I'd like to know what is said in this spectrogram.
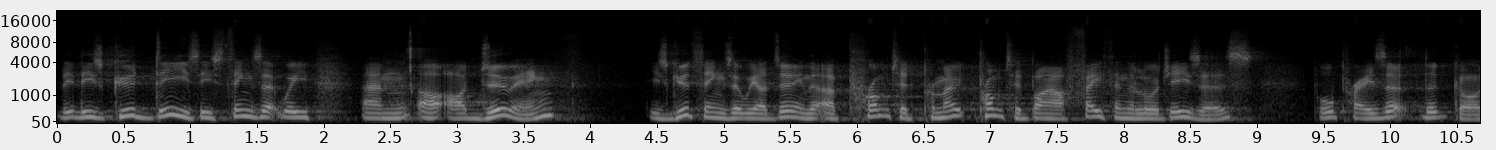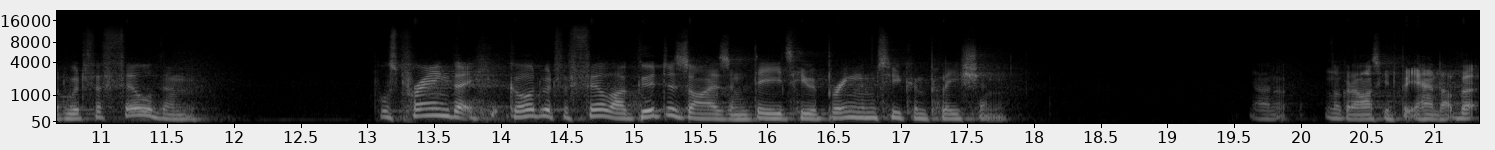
these good deeds, these things that we um, are, are, doing, these good things that we are doing that are prompted, promote, prompted by our faith in the Lord Jesus, Paul prays that, that God would fulfill them. Paul's praying that God would fulfill our good desires and deeds, he would bring them to completion. I'm not going to ask you to put your hand up, but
